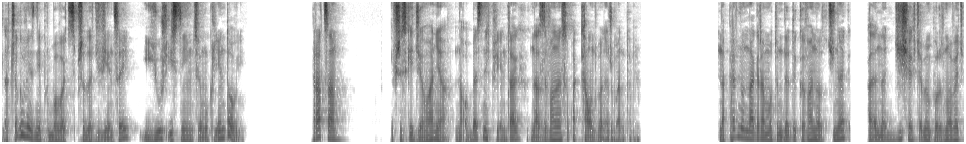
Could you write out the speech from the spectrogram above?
Dlaczego więc nie próbować sprzedać więcej już istniejącemu klientowi? Praca wszystkie działania na obecnych klientach nazywane są account managementem. Na pewno nagram o tym dedykowany odcinek, ale na dzisiaj chciałbym porozmawiać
